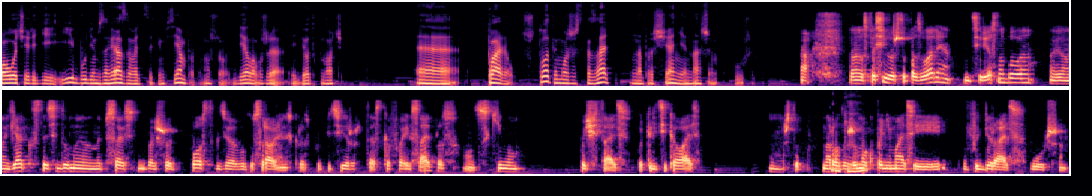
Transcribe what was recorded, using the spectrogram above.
по очереди и будем завязывать с этим всем, потому что дело уже идет к ночи. Э, Павел, что ты можешь сказать на прощание нашим слушателям? А, э, спасибо, что позвали. Интересно было. Э, я, кстати, думаю написать небольшой пост, где я буду сравнивать как раз Puppeteer, Test Cafe и Cypress. Вот скину, почитать, покритиковать, э, чтобы народ okay. уже мог понимать и выбирать лучше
